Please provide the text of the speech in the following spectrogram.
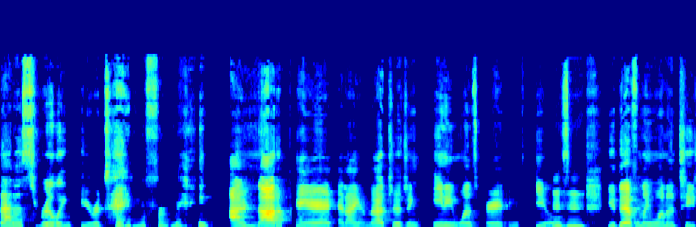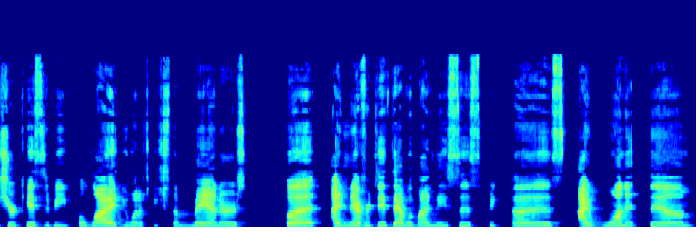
That is really irritating for me. I'm not a parent, and I am not judging anyone's parenting skills Mhm. you definitely want to teach your kids to be polite you want to teach them manners but i never did that with my nieces because i wanted them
